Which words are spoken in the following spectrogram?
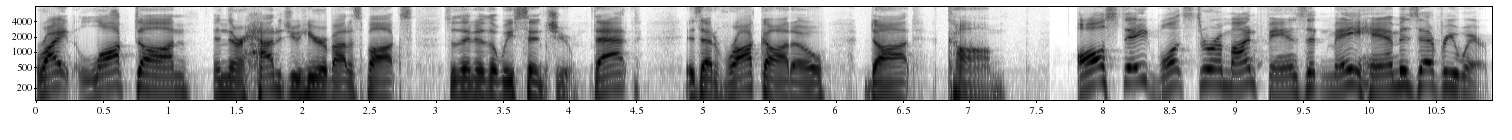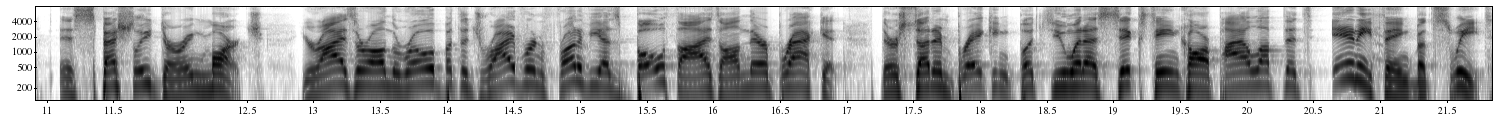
Write locked on in their How Did You Hear About Us box so they know that we sent you. That is at rockauto.com. Allstate wants to remind fans that mayhem is everywhere, especially during March. Your eyes are on the road, but the driver in front of you has both eyes on their bracket. Their sudden braking puts you in a 16 car pileup that's anything but sweet.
